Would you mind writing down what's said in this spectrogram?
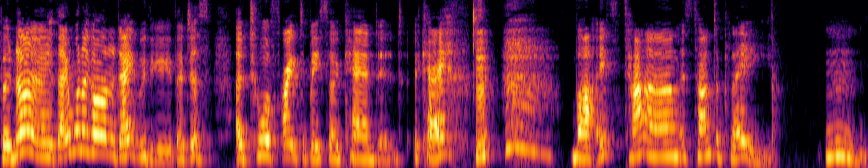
But no, they want to go on a date with you. They're just are too afraid to be so candid. Okay, but it's time. It's time to play. Mm.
